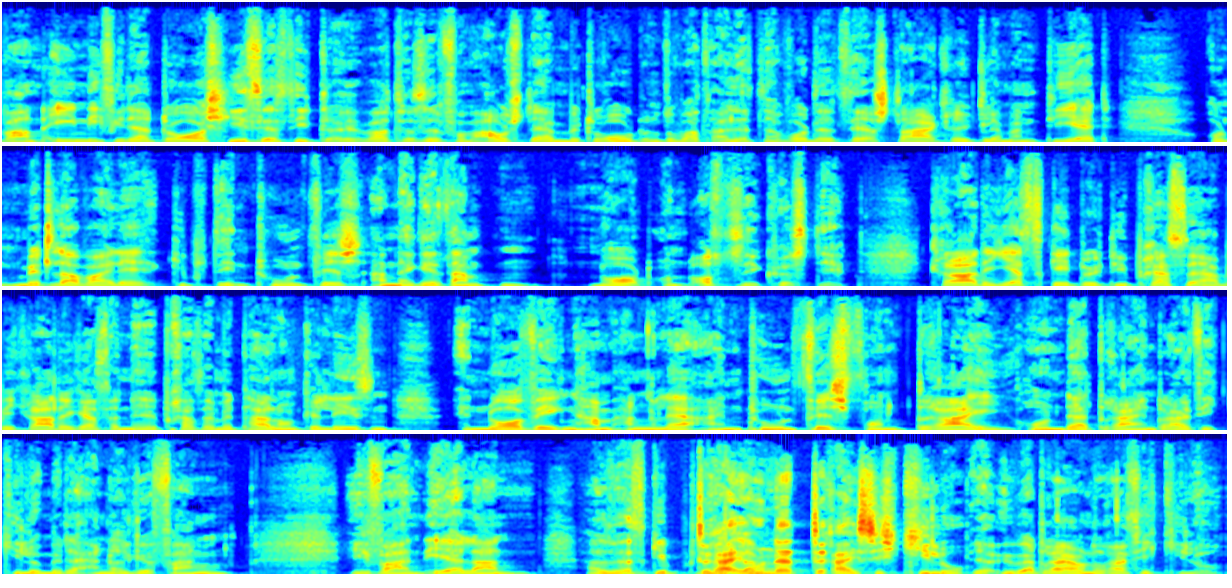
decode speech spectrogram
waren ähnlich wie der Dorsch, hieß es, die, äh, was das vom Aussterben bedroht und sowas alles. Da wurde es sehr stark reglementiert. Und mittlerweile gibt es den Thunfisch an der gesamten Nord- und Ostseeküste. Gerade jetzt geht durch die Presse, habe ich gerade gestern eine Pressemitteilung gelesen, in Norwegen haben Angler einen Thunfisch von 333 Kilometer Angel gefangen. Ich war in Irland, also es gibt... 330 Kilo? Ja, über 330 Kilo.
